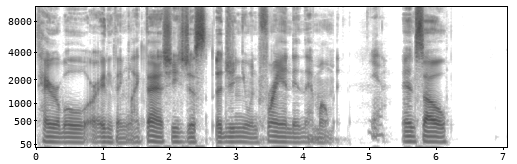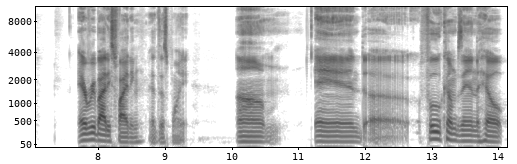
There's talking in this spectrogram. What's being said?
terrible or anything like that. She's just a genuine friend in that moment. yeah. And so everybody's fighting at this point. Um and uh Fu comes in to help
